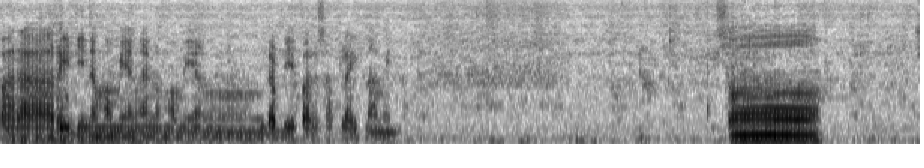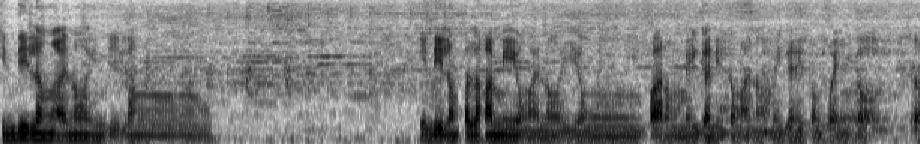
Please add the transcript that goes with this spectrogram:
para ready na mamayang ano mamayang gabi para sa flight namin. So hindi lang ano, hindi lang hindi lang pala kami yung ano, yung parang may ganitong ano, may ganitong kwento. So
